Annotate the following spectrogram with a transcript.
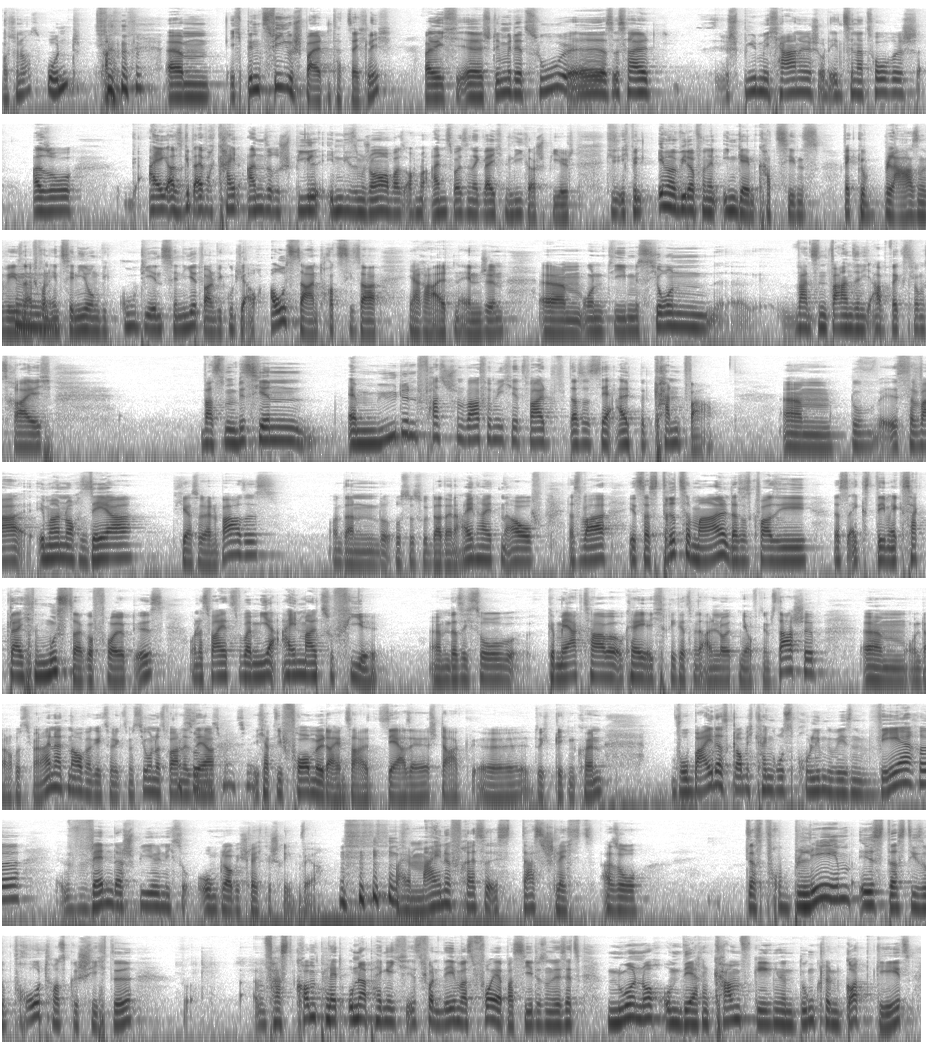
Weißt du noch was? Und? ähm, ich bin zwiegespalten tatsächlich, weil ich äh, stimme dir zu, äh, es ist halt spielmechanisch und inszenatorisch, also also es gibt einfach kein anderes Spiel in diesem Genre, was auch nur ansatzweise in der gleichen Liga spielt. Ich bin immer wieder von den Ingame-Cutscenes weggeblasen gewesen, mhm. von Inszenierung, wie gut die inszeniert waren, wie gut die auch aussahen, trotz dieser jahrealten Engine. Ähm, und die Missionen äh, sind wahnsinnig abwechslungsreich. Was ein bisschen ermüdend fast schon war für mich jetzt war halt, dass es sehr altbekannt war. Ähm, du, es war immer noch sehr, hier hast du deine Basis, und dann rüstest du da deine Einheiten auf. Das war jetzt das dritte Mal, dass es quasi das ex dem exakt gleichen Muster gefolgt ist. Und das war jetzt so bei mir einmal zu viel. Ähm, dass ich so gemerkt habe, okay, ich rede jetzt mit allen Leuten hier auf dem Starship ähm, und dann rüste ich meine Einheiten auf, dann gehe ich zur nächsten Mission. Das war eine so, sehr, ich habe die Formel dahinter halt sehr, sehr stark äh, durchblicken können. Wobei das, glaube ich, kein großes Problem gewesen wäre, wenn das Spiel nicht so unglaublich schlecht geschrieben wäre. Weil meine Fresse ist das schlecht. Also, das Problem ist, dass diese Protoss-Geschichte fast komplett unabhängig ist von dem, was vorher passiert ist und es jetzt nur noch um deren Kampf gegen einen dunklen Gott geht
